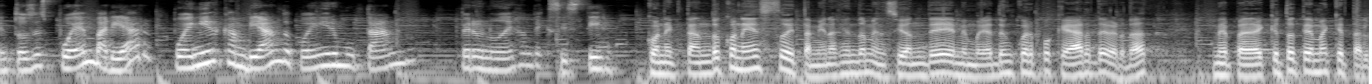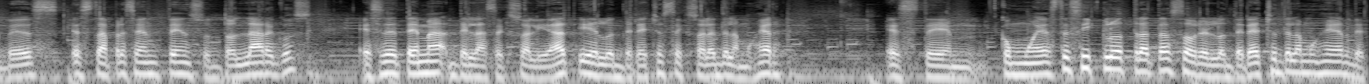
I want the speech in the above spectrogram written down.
Entonces pueden variar, pueden ir cambiando, pueden ir mutando, pero no dejan de existir. Conectando con esto y también haciendo mención de Memorias de un cuerpo que arde, ¿verdad? Me parece que otro tema que tal vez está presente en sus dos largos es ese tema de la sexualidad y de los derechos sexuales de la mujer. Este, como este ciclo trata sobre los derechos de la mujer, de,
